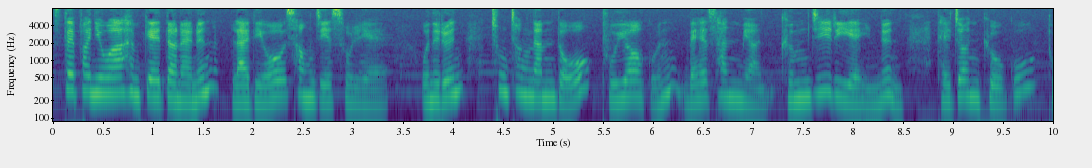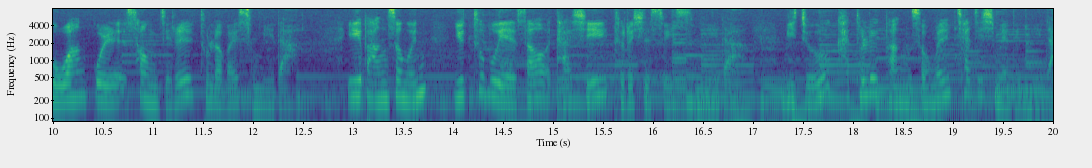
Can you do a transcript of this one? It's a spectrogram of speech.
스테파니와 함께 떠나는 라디오 성지 순례. 오늘은 충청남도 부여군 내산면 금지리에 있는 대전교구 도안골 성지를 둘러봤습니다. 이 방송은 유튜브에서 다시 들으실 수 있습니다. 미주 가톨릭 방송을 찾으시면 됩니다.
